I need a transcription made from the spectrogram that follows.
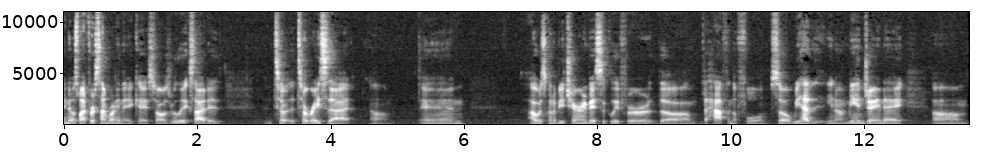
and it was my first time running the 8K, so I was really excited to to race that. Um, and I was going to be cheering basically for the um, the half and the full. So we had, you know, me and J and A. Um,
